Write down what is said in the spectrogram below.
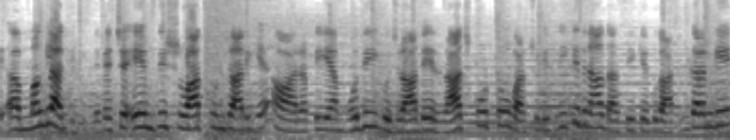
ਅ, ਮੰਗਲਾਗਿਰੀ ਦੇ ਵਿੱਚ ਏਮਸ ਦੀ ਸ਼ੁਰੂਆਤ ਹੋਣ ਜਾ ਰਹੀ ਹੈ ਔਰ ਪੀਐਮ ਮੋਦੀ ਗੁਜਰਾਤ ਦੇ ਰਾਜਕੋਟ ਤੋਂ ਵਰਚੁਅਲੀ ਤਰੀਕੇ ਦੇ ਨਾਲ ਦੱਸੀ ਕਿ ਉਦਘਾਟਨ ਕਰਨਗੇ।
